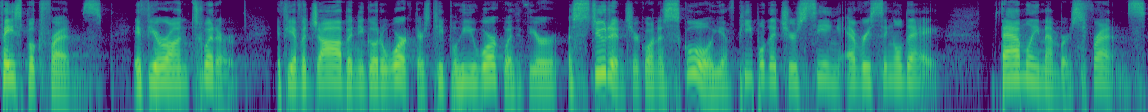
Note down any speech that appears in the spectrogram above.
Facebook friends, if you're on Twitter, if you have a job and you go to work, there's people who you work with. If you're a student, you're going to school, you have people that you're seeing every single day, family members, friends.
